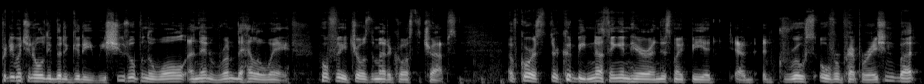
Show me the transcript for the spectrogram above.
pretty much an oldie bit of goodie. We shoot open the wall and then run the hell away. Hopefully it throws them out across the traps. Of course, there could be nothing in here, and this might be a, a, a gross over preparation, but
